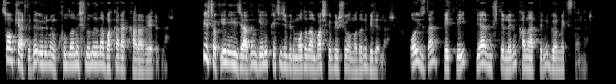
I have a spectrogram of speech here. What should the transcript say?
son kertede ürünün kullanışlılığına bakarak karar verirler. Birçok yeni icadın gelip geçici bir modadan başka bir şey olmadığını bilirler. O yüzden bekleyip diğer müşterilerin kanaatlerini görmek isterler.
